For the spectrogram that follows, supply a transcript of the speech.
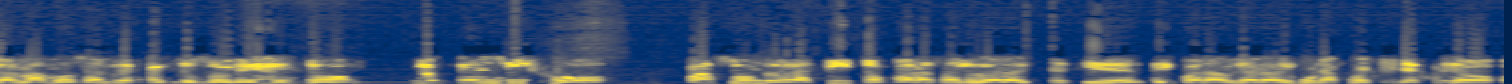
Charlamos al respecto sobre esto. Lo que él dijo, pasó un ratito para saludar al presidente y para hablar algunas cuestiones, pero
